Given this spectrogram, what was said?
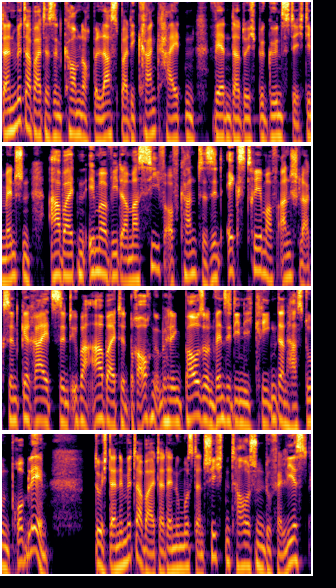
Deine Mitarbeiter sind kaum noch belastbar, die Krankheiten werden dadurch begünstigt. Die Menschen arbeiten immer wieder massiv auf Kante, sind extrem auf Anschlag, sind gereizt, sind überarbeitet, brauchen unbedingt Pause und wenn sie die nicht kriegen, dann hast du ein Problem durch deine Mitarbeiter, denn du musst dann Schichten tauschen, du verlierst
